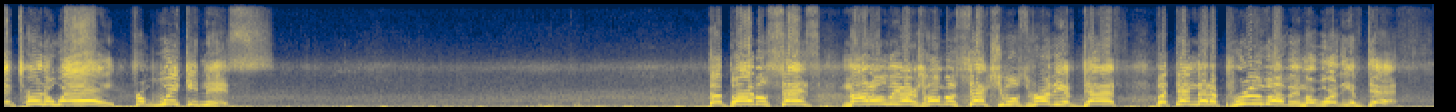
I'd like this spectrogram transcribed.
and turn away from wickedness. The Bible says not only are homosexuals worthy of death, but them that approve of him are worthy of death.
